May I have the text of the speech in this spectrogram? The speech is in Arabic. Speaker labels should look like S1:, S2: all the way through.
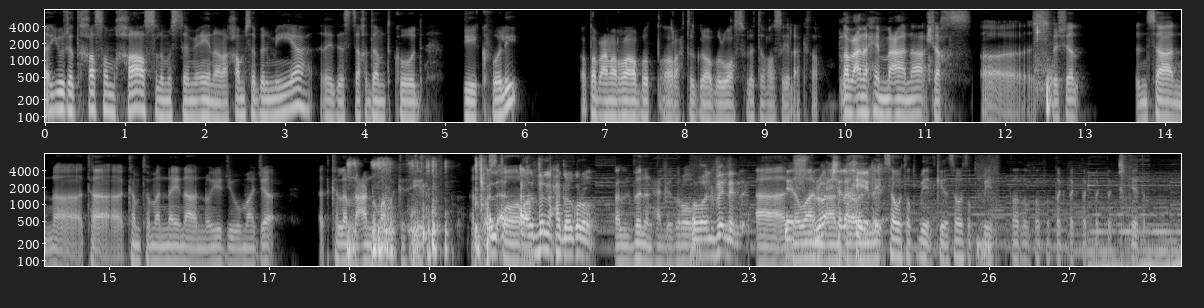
S1: يوجد خصم خاص لمستمعيننا 5% إذا استخدمت كود جيك فولي طبعا الرابط راح تلقاه بالوصف لتفاصيل أكثر طبعا الحين معانا شخص special إنسان آه، كم تمنينا أنه يجي وما جاء تكلمنا عنه مرة كثير
S2: الاسطوره الفيلن حق الجروب
S1: الفيلن حق الجروب
S3: هو الفيلن
S1: آه دوان الوحش الاخير سوي تطبيل كذا سوي تطبيل طق طق طق طق طق كذا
